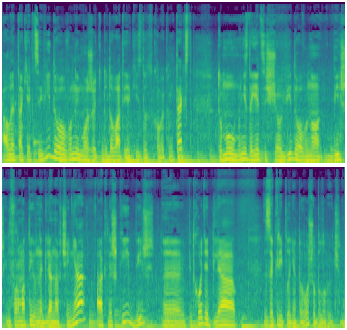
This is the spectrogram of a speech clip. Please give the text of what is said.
але так як це відео, вони можуть додавати якийсь додатковий контекст. Тому мені здається, що відео воно більш інформативне для навчання, а книжки більш е, підходять для закріплення того, що було вивчено.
